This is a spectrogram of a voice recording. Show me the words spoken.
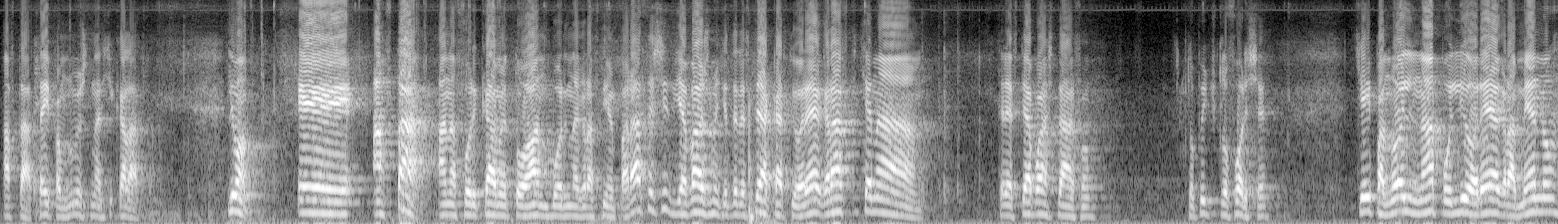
Αυτά, τα είπαμε νομίζω στην αρχή καλά αυτά. Λοιπόν, ε, αυτά αναφορικά με το αν μπορεί να γραφτεί με παράθεση. Διαβάζουμε και τελευταία κάτι ωραία. Γράφτηκε ένα τελευταία από ένα συνάδελφο, το οποίο κυκλοφόρησε και είπαν όλοι να πολύ ωραία γραμμένο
